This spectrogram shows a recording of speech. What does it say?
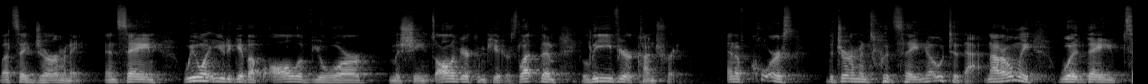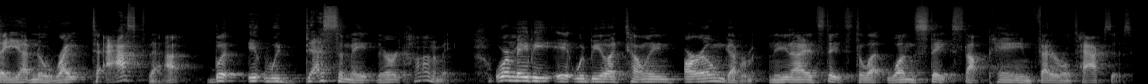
let's say, Germany and saying, we want you to give up all of your machines, all of your computers, let them leave your country. And of course, the Germans would say no to that. Not only would they say you have no right to ask that, but it would decimate their economy. Or maybe it would be like telling our own government in the United States to let one state stop paying federal taxes.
